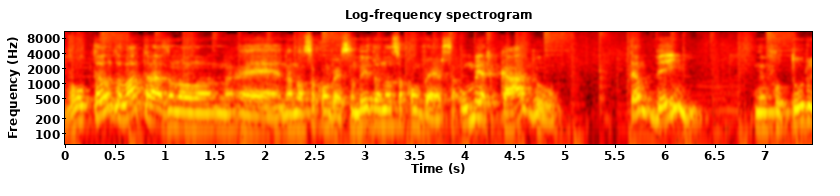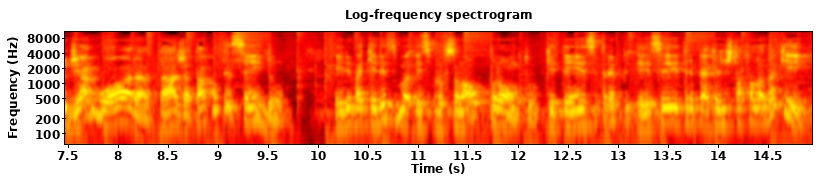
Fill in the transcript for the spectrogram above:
voltando lá atrás no, no, é, na nossa conversa, no meio da nossa conversa, o mercado também, no futuro de agora, tá? Já está acontecendo. Ele vai querer esse, esse, profissional pronto, que tem esse, esse tripé que a gente está falando aqui.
